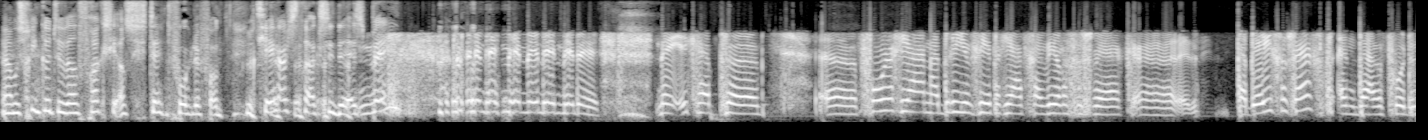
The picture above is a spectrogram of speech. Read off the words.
Nou, misschien kunt u wel fractieassistent worden van Chair straks in de SP. Nee. nee, nee, nee, nee, nee, ik heb uh, uh, vorig jaar na 43 jaar vrijwilligerswerk uh, tabé gezegd. En daar, voor, de,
